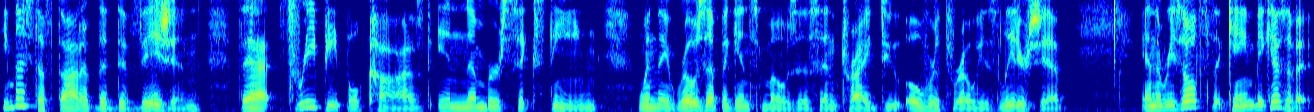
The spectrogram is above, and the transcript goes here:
he must have thought of the division that three people caused in Numbers 16 when they rose up against Moses and tried to overthrow his leadership and the results that came because of it.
